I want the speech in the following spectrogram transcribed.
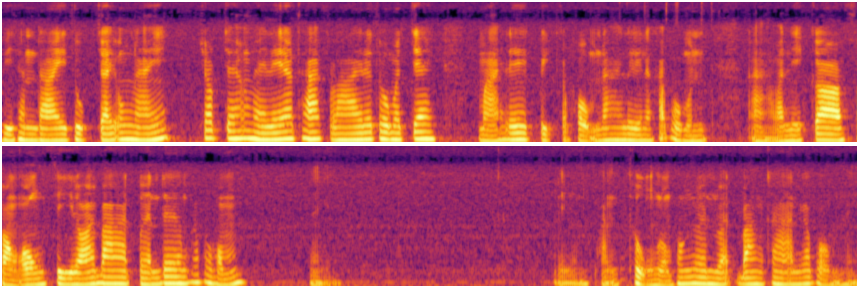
พี่ๆท่านใดถูกใจองค์ไหน ชอบใจองค์ไหนแล้วทักไลน์แล้วโทรมาแจ้งหมายเลขปิดกับผมได้เลยนะครับผม อ่า วันนี้ก็สององค์สี่ร้อยบาทเหมือนเดิมครับผมนี่เหรียญผันถุงหลวงพ่อเงินวัดบางคานครับผมนี่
